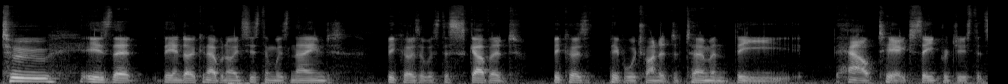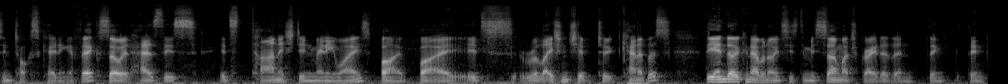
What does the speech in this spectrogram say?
Two is that the endocannabinoid system was named because it was discovered because people were trying to determine the how THC produced its intoxicating effects. So it has this it's tarnished in many ways by by its relationship to cannabis. The endocannabinoid system is so much greater than than than,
